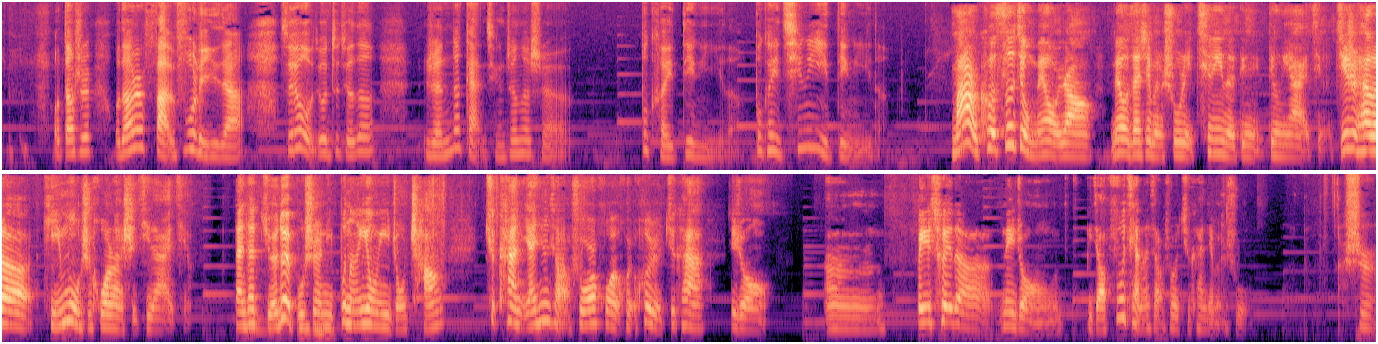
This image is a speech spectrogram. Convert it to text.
我当时我当时反复了一下，所以我就就觉得人的感情真的是不可以定义的，不可以轻易定义的。马尔克斯就没有让没有在这本书里轻易的定定义爱情，即使他的题目是霍乱时期的爱情，但他绝对不是你不能用一种长去看言情小说或或或者去看这种嗯悲催的那种比较肤浅的小说去看这本书，是。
